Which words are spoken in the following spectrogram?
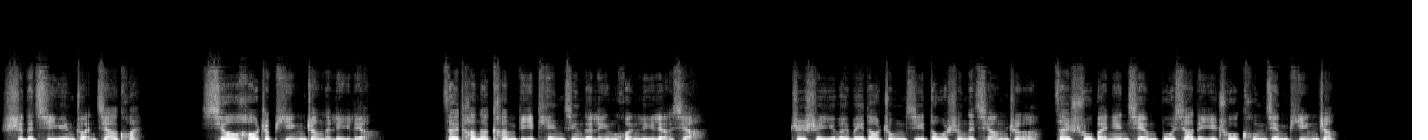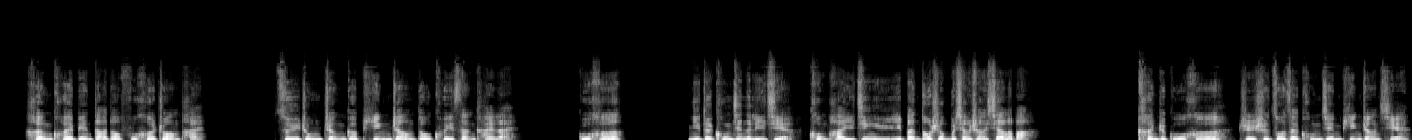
使得其运转加快。消耗着屏障的力量，在他那堪比天境的灵魂力量下，只是一位未到终极斗圣的强者在数百年前布下的一处空间屏障，很快便达到负荷状态，最终整个屏障都溃散开来。古河，你对空间的理解恐怕已经与一般斗圣不相上下了吧？看着古河，只是坐在空间屏障前，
